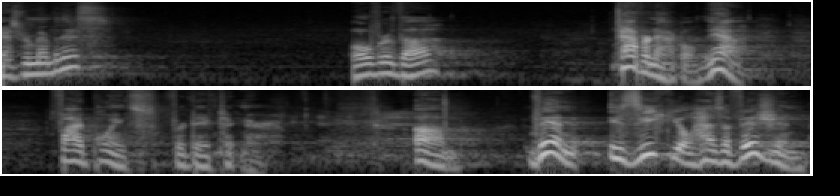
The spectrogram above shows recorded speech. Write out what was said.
You guys remember this? Over the tabernacle, yeah. Five points for Dave Tickner. Um, then Ezekiel has a vision.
